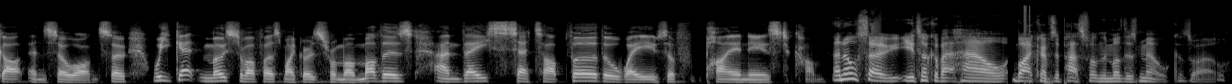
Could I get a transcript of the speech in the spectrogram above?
gut, and so on. So, we get most of our first microbes from our mothers and they set up further waves of pioneers to come. And also, you talk about how microbes are passed from the mother's milk as well.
